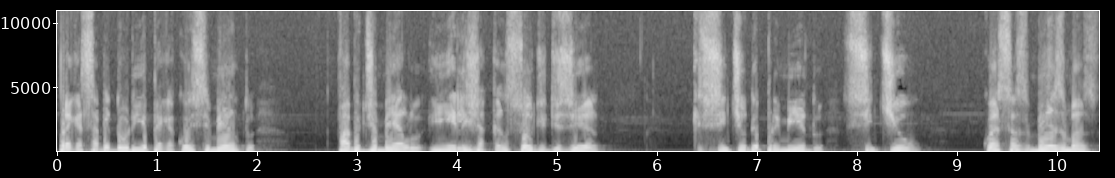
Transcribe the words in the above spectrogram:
prega sabedoria, prega conhecimento, Fábio de Melo, e ele já cansou de dizer que se sentiu deprimido, se sentiu com essas mesmas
